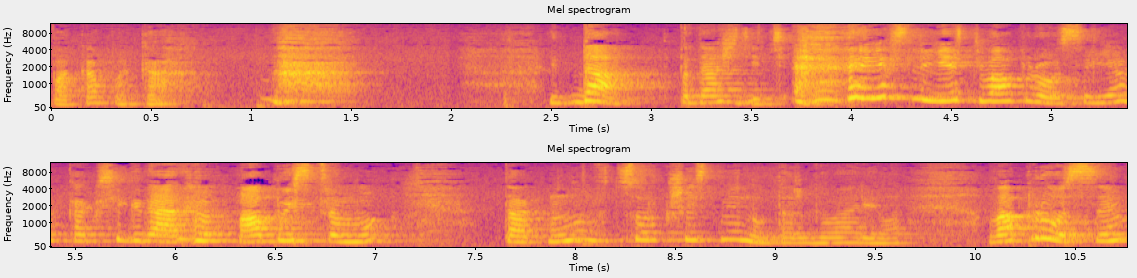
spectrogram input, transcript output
Пока-пока. Да, подождите, если есть вопросы, я, как всегда, по-быстрому. Так, ну, 46 минут аж говорила. Вопросы,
